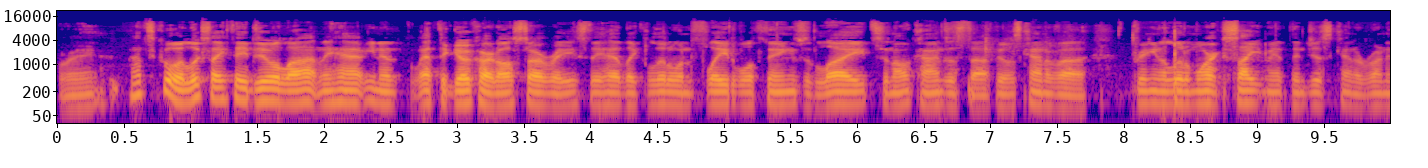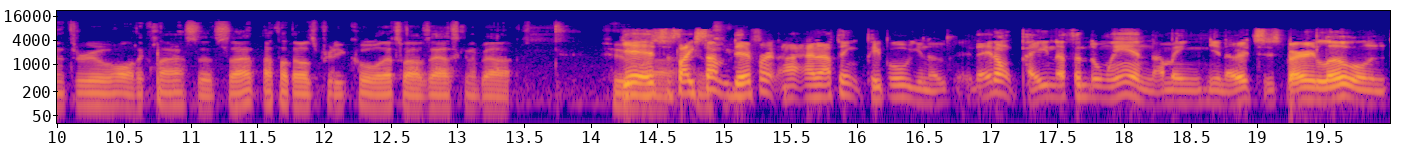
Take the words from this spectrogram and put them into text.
Right. That's cool. It looks like they do a lot, and they have, you know, at the go kart All Star race, they had like little inflatable things with lights and all kinds of stuff. It was kind of a bringing a little more excitement than just kind of running through all the classes. So I, I thought that was pretty cool. That's what I was asking about. Who, yeah, it's uh, just like something different, I, and I think people, you know, they don't pay nothing to win. I mean, you know, it's just very little, and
